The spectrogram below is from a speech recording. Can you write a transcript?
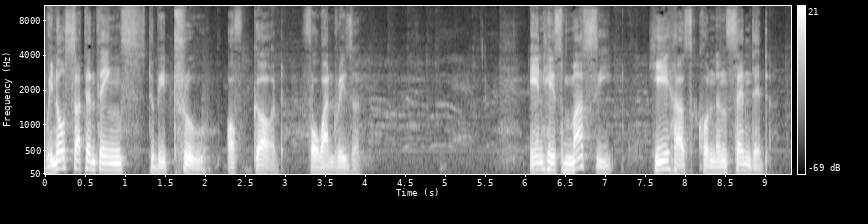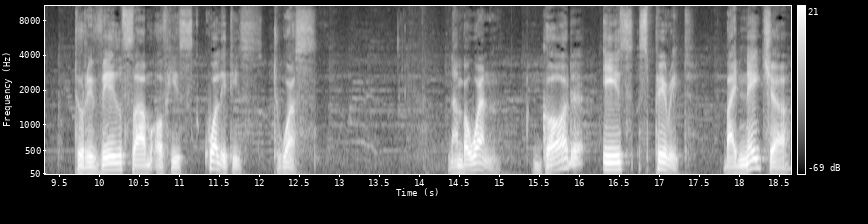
We know certain things to be true of God for one reason. In His mercy, He has condescended to reveal some of His qualities to us. Number one, God is spirit, by nature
